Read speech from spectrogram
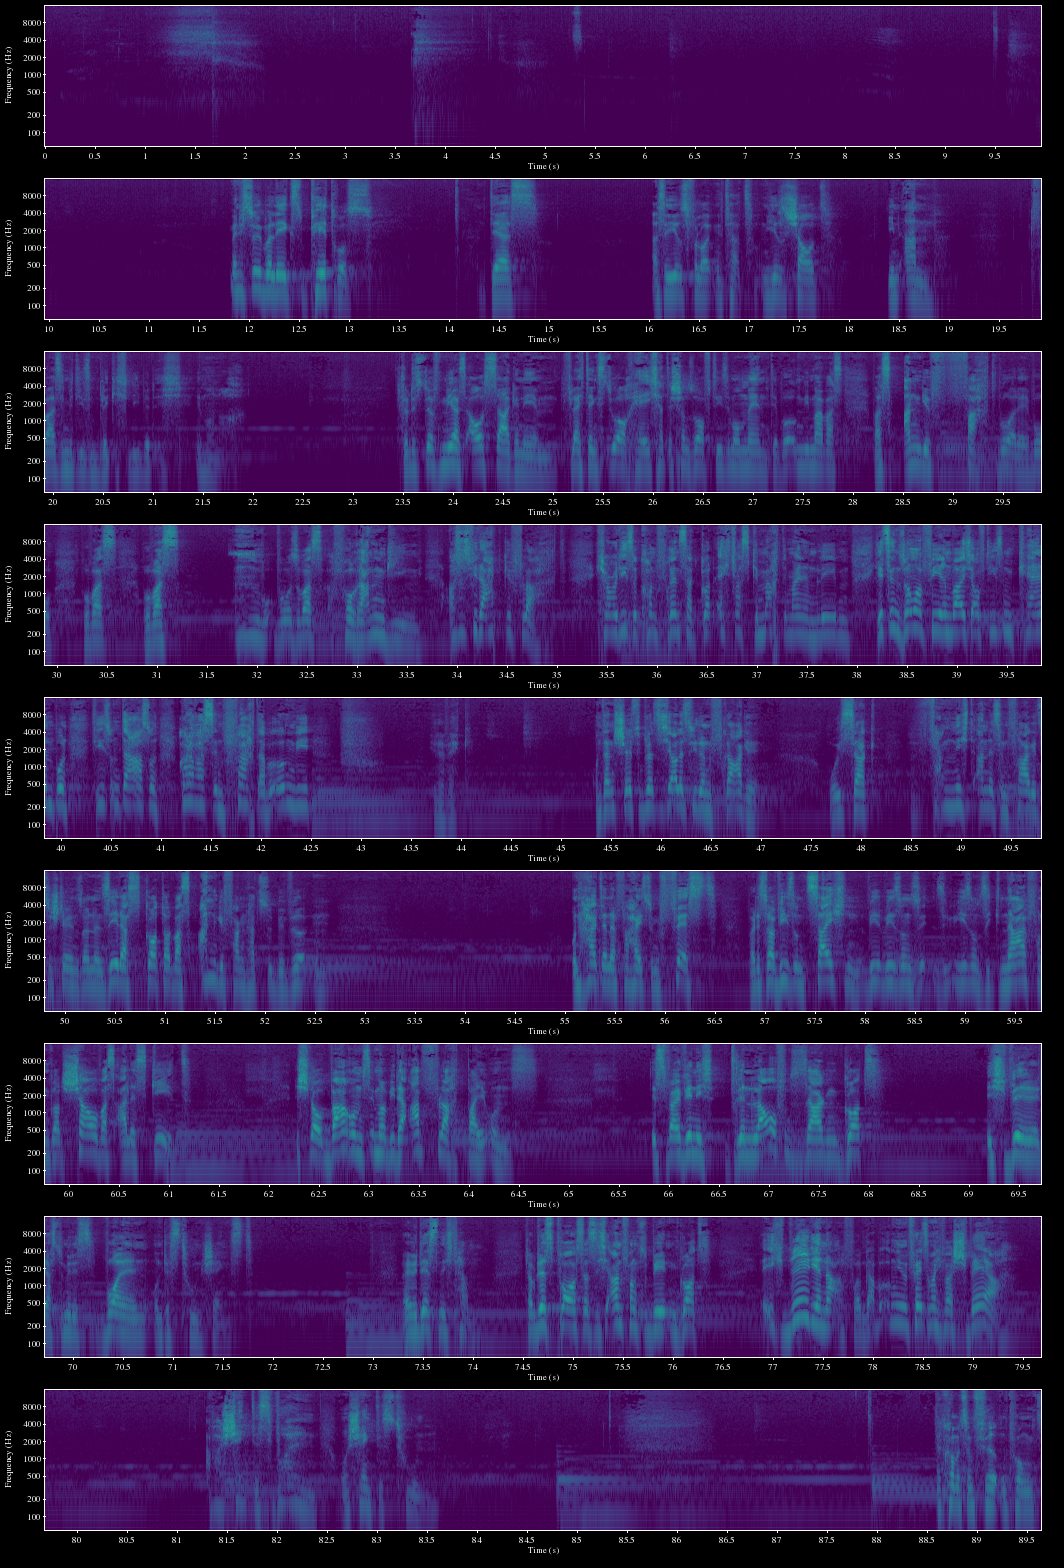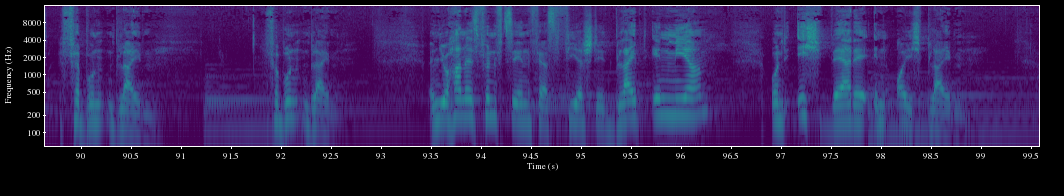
Wenn ich so überlegst, Petrus, der ist, als er Jesus verleugnet hat und Jesus schaut ihn an, quasi mit diesem Blick, ich liebe dich immer noch. Ich glaube, das dürfen wir als Aussage nehmen. Vielleicht denkst du auch, hey, ich hatte schon so oft diese Momente, wo irgendwie mal was, was angefacht wurde, wo, wo, was, wo, was, wo, wo sowas voranging. Aber es ist wieder abgeflacht. Ich glaube, diese Konferenz hat Gott echt was gemacht in meinem Leben. Jetzt in Sommerferien war ich auf diesem Camp und dies und das und Gott hat was entfacht, aber irgendwie wieder weg. Und dann stellst du plötzlich alles wieder in Frage, wo ich sage, fang nicht an, es in Frage zu stellen, sondern sehe, dass Gott dort was angefangen hat zu bewirken und halt an der Verheißung fest, weil das war wie so ein Zeichen, wie, wie, so ein, wie so ein Signal von Gott, schau, was alles geht. Ich glaube, warum es immer wieder abflacht bei uns, ist, weil wir nicht drin laufen zu sagen, Gott, ich will, dass du mir das Wollen und das Tun schenkst. Weil wir das nicht haben. Ich glaube, das brauchst, dass ich anfange zu beten, Gott, ich will dir nachfolgen, aber irgendwie fällt es manchmal schwer. Aber schenk das Wollen und schenk das Tun. Dann kommen wir zum vierten Punkt, verbunden bleiben. Verbunden bleiben. In Johannes 15, Vers 4 steht, bleibt in mir und ich werde in euch bleiben.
